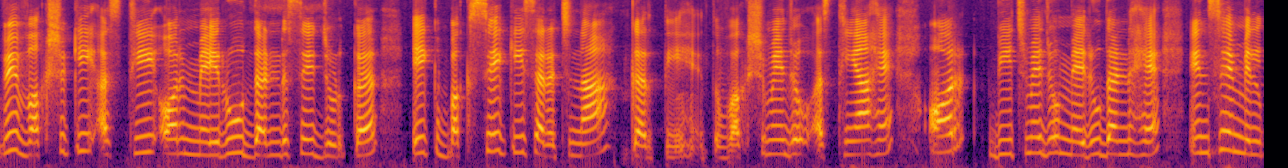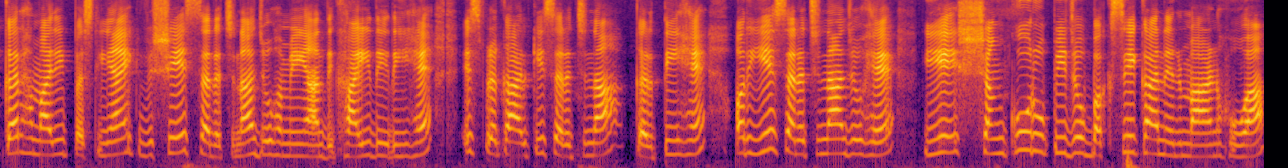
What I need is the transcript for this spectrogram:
वे वक्ष की अस्थि और मेरुदंड से जुड़कर एक बक्से की संरचना करती हैं। तो वक्ष में जो अस्थियाँ हैं और बीच में जो मेरुदंड है, इनसे मिलकर हमारी पसलियाँ एक विशेष संरचना जो हमें यहाँ दिखाई दे रही है, इस प्रकार की संरचना करती हैं। और ये संरचना जो है, ये शंकु रूपी जो बक्से का निर्माण हुआ,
